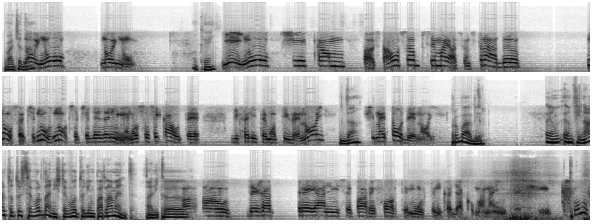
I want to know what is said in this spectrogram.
Va ceda? Noi nu, noi nu. Ok. Ei nu și cam asta. O să se mai iasă în stradă, nu să, nu, nu să cedeze nimeni, o să se caute diferite motive noi da. și metode noi. Probabil. În, în final, totuși, se vor da niște voturi în Parlament. Adică... Au, deja trei ani mi se pare foarte mult încă de acum înainte și... Uf,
